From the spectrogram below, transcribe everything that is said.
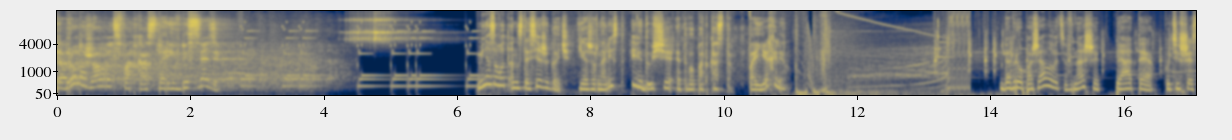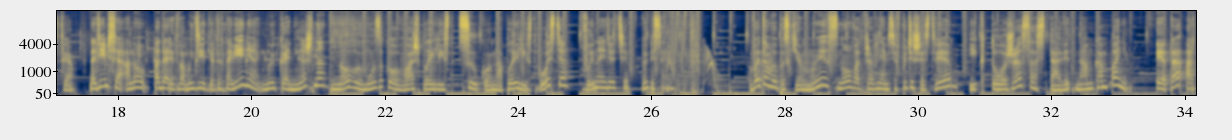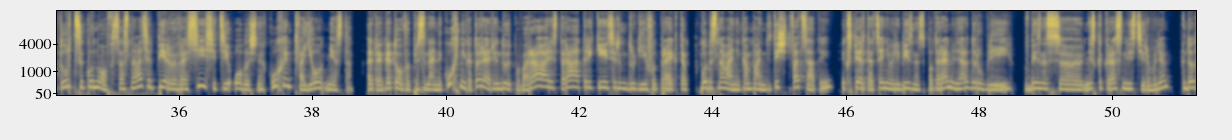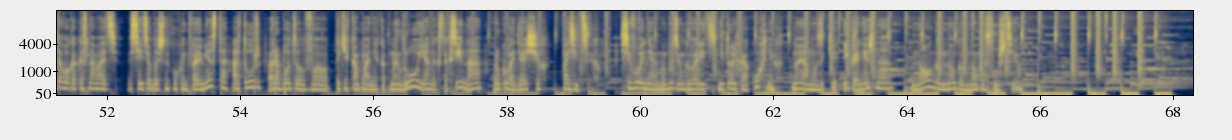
Добро пожаловать в подкаст «Тариф без связи». Меня зовут Анастасия Жигач. Я журналист и ведущая этого подкаста. Поехали! Добро пожаловать в наше пятое путешествие. Надеемся, оно подарит вам идеи для вдохновения, ну и, конечно, новую музыку в ваш плейлист. Ссылку на плейлист гостя вы найдете в описании. В этом выпуске мы снова отправляемся в путешествие, и кто же составит нам компанию? Это Артур Цикунов, сооснователь первой в России сети облачных кухонь «Твое место». Это готовые профессиональные кухни, которые арендуют повара, рестораторы, кейтеринг, другие фуд-проекты. Год основания компании 2020. Эксперты оценивали бизнес полтора миллиарда рублей. В бизнес э, несколько раз инвестировали. До того, как основать сеть облачных кухонь «Твое место», Артур работал в таких компаниях, как Mail.ru, Яндекс.Такси на руководящих позициях. Сегодня мы будем говорить не только о кухнях, но и о музыке. И, конечно, много-много-много слушать ее.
